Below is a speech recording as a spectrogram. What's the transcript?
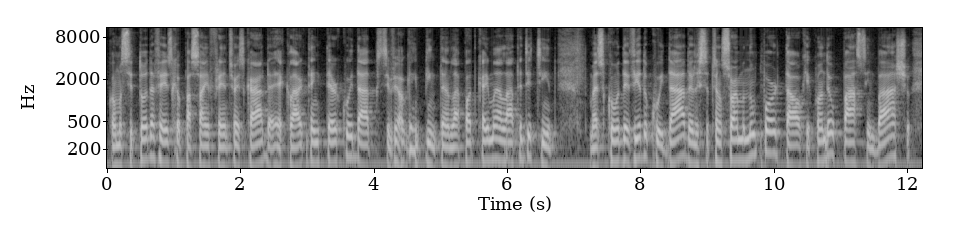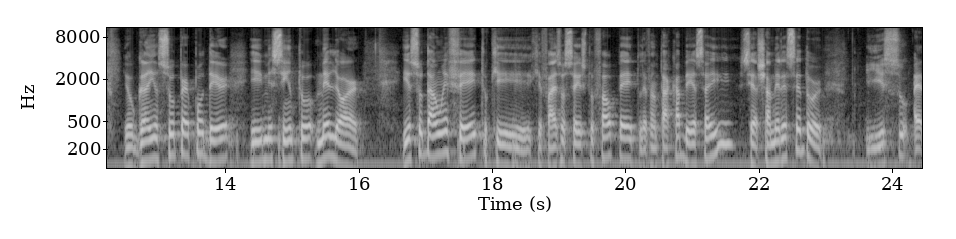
como se toda vez que eu passar em frente a uma escada, é claro que tem que ter cuidado, porque se vê alguém pintando lá, pode cair uma lata de tinta. Mas com o devido cuidado, ele se transforma num portal que quando eu passo embaixo, eu ganho superpoder e me sinto melhor. Isso dá um efeito que, que faz você estufar o peito, levantar a cabeça e se achar merecedor. E isso é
